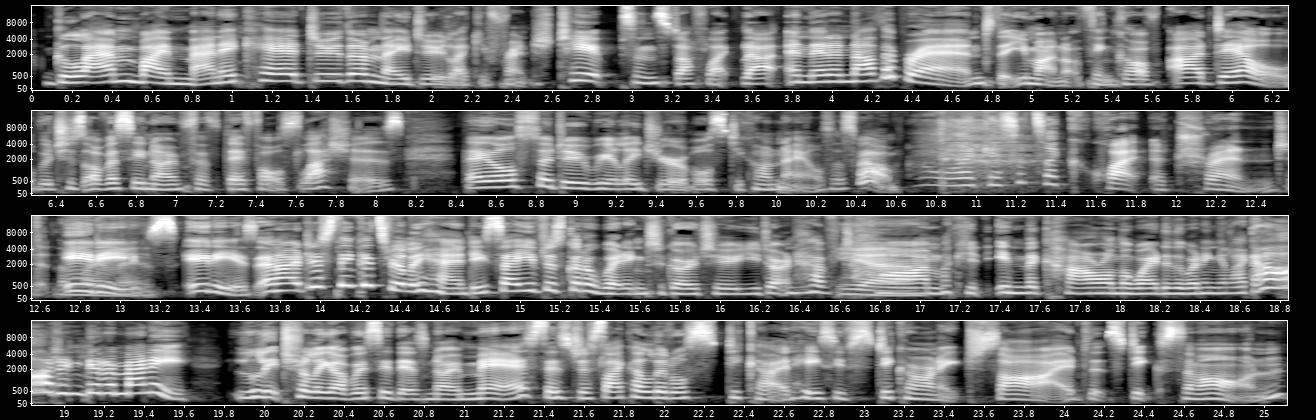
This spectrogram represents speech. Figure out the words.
Glam by Manicare do them. They do like your French tips and stuff like that. And then another brand that you might not think of, Ardell, which is obviously known for their false lashes. They also do really durable stick-on nails as well. Oh, well, I guess it's like quite a trend at the It moment. is, it is. And I just think it's really handy. Say you've just got a wedding to go to, you don't have time, Yeah. like you're in the car on the way to the wedding, you're like, oh, I didn't get a mani. Literally, obviously, there's no mess. There's just like a little sticker, adhesive sticker on each side that sticks them on.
